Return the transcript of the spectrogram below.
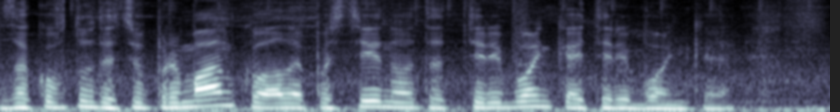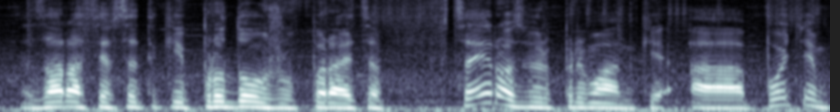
заковтнути цю приманку, але постійно тірібонька і тірібонька. Зараз я все-таки продовжу впиратися в цей розмір приманки, а потім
